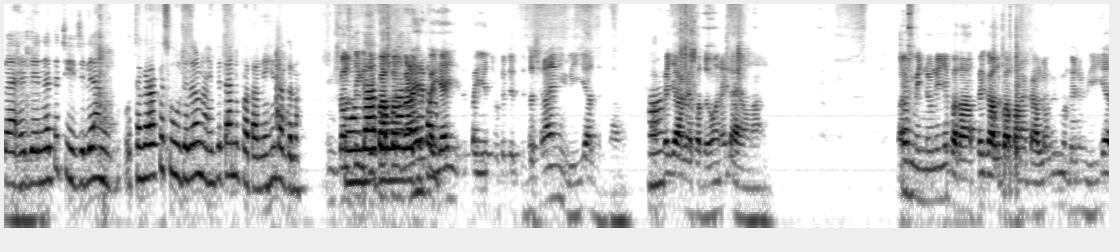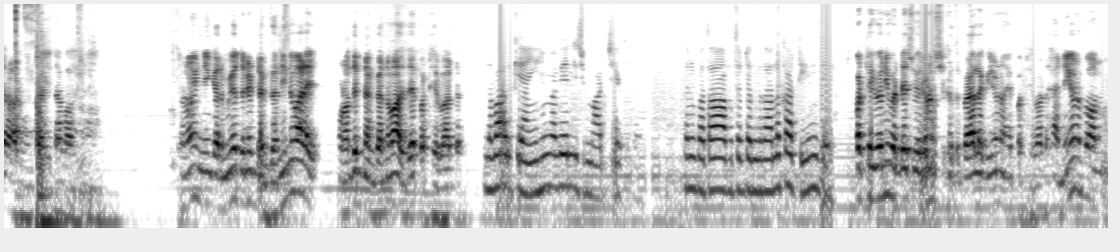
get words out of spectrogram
ਪੈਸੇ ਦੇਣੇ ਤੇ ਚੀਜ਼ ਲਿਆਉਣੀ। ਉੱਥੇ ਕਿਹੜਾ ਕਿ ਸੂਟ ਲਿਆਉਣਾ ਸੀ ਵੀ ਤੁਹਾਨੂੰ ਪਤਾ ਨਹੀਂ ਲੱਗਣਾ। ਗਲਤੀ ਪਾਪਾ ਕਹਿੰਦਾ। ਰੁਪਈਆ ਹੀ ਰੁਪਈਏ ਛੋਟੇ ਦਿੱਤੇ ਦੱਸਣਾ ਨਹੀਂ 20000 ਦਿੱਤਾ। ਆਪੇ ਜਾ ਕੇ ਆਪਾਂ ਦੋਵਾਂ ਨੇ ਲੈ ਆਉਣਾ। ਪਰ ਮੈਨੂੰ ਨਹੀਂ ਜੇ ਪਤਾ ਆਪੇ ਗੱਲ ਨਾਲ ਕਰ ਲਓ ਵੀ ਮੁੰਡੇ ਨੂੰ 20000 ਵਾਲਾ ਫੋਨ ਚਾਹੀਦਾ ਬਸ ਸੁਣੋ ਇੰਨੀ ਗਰਮੀ ਉਹਦੇ ਨੇ ਡੰਗਰ ਨਹੀਂ ਨਵਾਲੇ? ਉਹਨਾਂ ਦੇ ਡੰਗਰ ਨਵਾਲਦੇ ਪੱਠੇ ਵੱਢ। ਨਵਾਲ ਕੇ ਆਈ ਸੀ ਮੈਂ ਵੇਲੀ ਚ ਮਾਰ ਜੇ ਤੈਨੂੰ ਪਤਾ ਆਪ ਤੇ ਡੰਗਰਾਂ ਲਘਾਟੀ ਹੁੰਦੇ ਆ। ਪੱਠੇ ਕਿਉਂ ਨਹੀਂ ਵੱਡੇ ਸਵੇਰੇ ਹੁਣ ਸ਼ਿਕਤ ਪੈ ਲੱਗੀ ਹੁਣ ਇਹ ਪੱਠੇ ਵੱਢ। ਹੈ ਨਹੀਂ ਹੁਣ ਪਾਉਣ ਨੂੰ?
